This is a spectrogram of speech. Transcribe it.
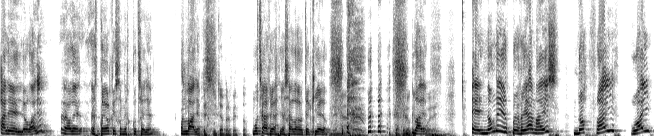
a leerlo, ¿vale? A ver, espero que se me escuche bien. Vale. Se te escucha perfecto. Muchas gracias, Álvaro, te quiero. De nada. Se hace lo que Vale. se puede. El nombre del programa es No Five White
